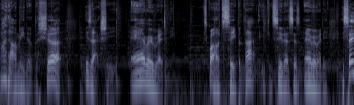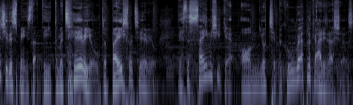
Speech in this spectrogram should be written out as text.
by that I mean that the shirt is actually aero ready. It's quite hard to see, but that you can see there says aero ready. Essentially, this means that the, the material, the base material, is the same as you get on your typical replica Adidas shirts.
